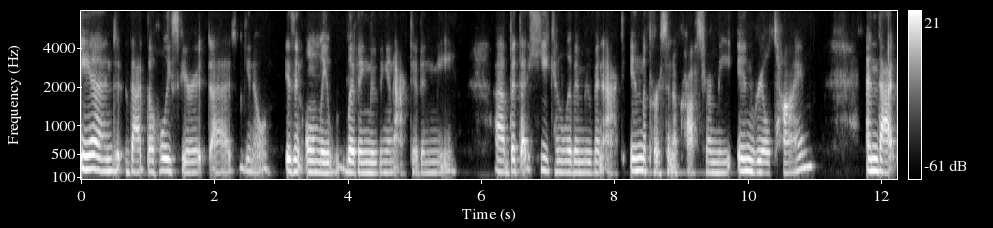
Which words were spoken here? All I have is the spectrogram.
and that the Holy Spirit, uh, you know, isn't only living, moving, and active in me, uh, but that He can live and move and act in the person across from me in real time, and that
